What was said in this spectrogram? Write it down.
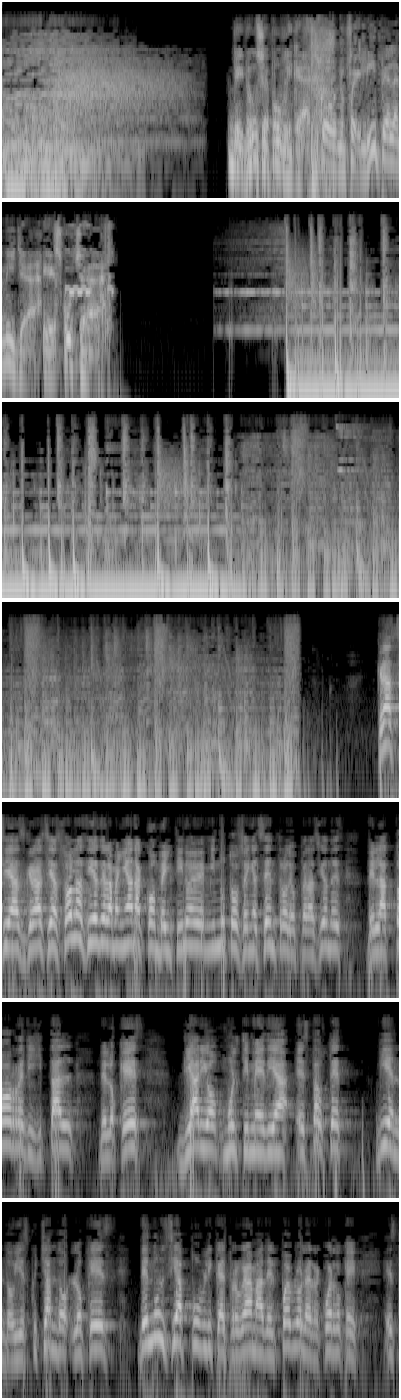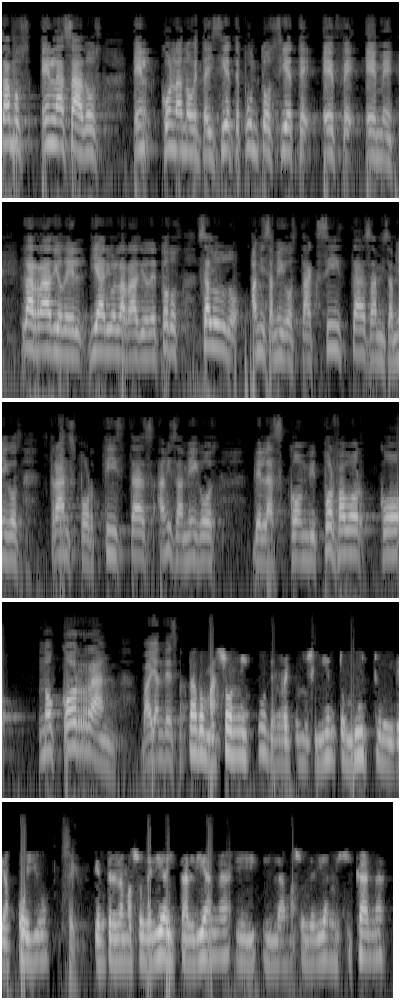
Denuncia pública con Felipe Alamilla. Escucha. Gracias, gracias. Son las 10 de la mañana con 29 minutos en el centro de operaciones de la torre digital de lo que es Diario Multimedia. Está usted viendo y escuchando lo que es Denuncia Pública, el programa del pueblo. Le recuerdo que estamos enlazados con la 97.7 FM, la radio del diario, la radio de todos. Saludo a mis amigos taxistas, a mis amigos transportistas, a mis amigos de las combi. Por favor, no corran, vayan de Estado masónico de reconocimiento mutuo y de apoyo entre la masonería italiana y la masonería mexicana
